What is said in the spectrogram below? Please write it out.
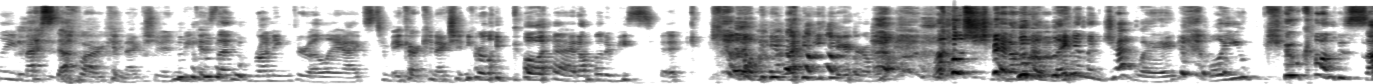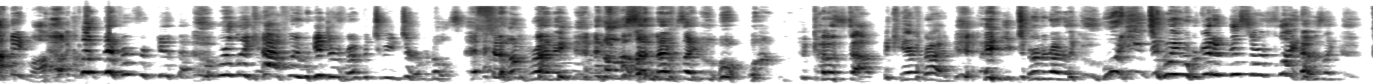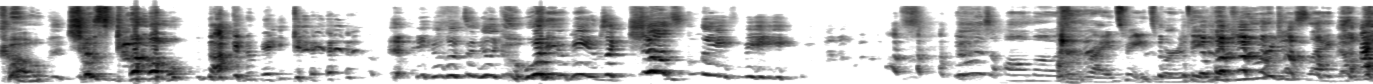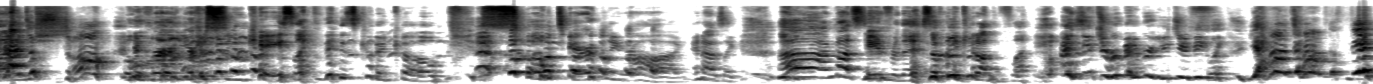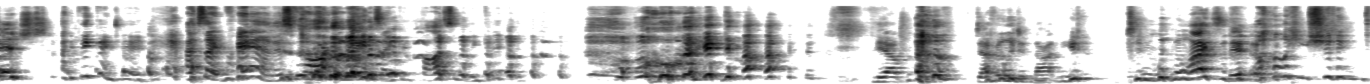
really messed up our connection because then running through LAX to make our connection, you were like, "Go ahead, I'm gonna be sick. I'll be right here." I'm like, "Well, shit, I'm gonna lay in the jetway while you puke on the sidewalk." I'll never forget that. We're like halfway, we had to run between terminals, and I'm running, and all of a sudden I was like, oh, gotta stop, I can't run. And you turn around, like, what are you doing? We're gonna miss our flight. I was like, go, just go. I'm not gonna make it. he looked at me like, what do you mean? I was like, just leave me. It was almost bridesmaids worthy. Like you were just like I had to stop. over your suitcase. Like this could go so terribly wrong. And I was like, ah, I'm not staying for this. I'm gonna get on the flight. I seem to remember you two being like, you have to have the fish. I think I did. As I ran as far away as I could possibly get. Oh my god. Yep. Definitely did not need didn't lead no accident. Well, you shouldn't.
